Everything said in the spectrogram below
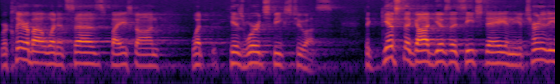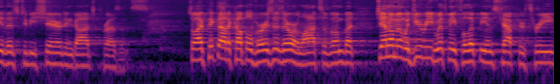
We're clear about what it says based on what His Word speaks to us. the gifts that God gives us each day, and the eternity that's to be shared in God's presence. So I picked out a couple verses. There were lots of them, but gentlemen, would you read with me Philippians chapter 3?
